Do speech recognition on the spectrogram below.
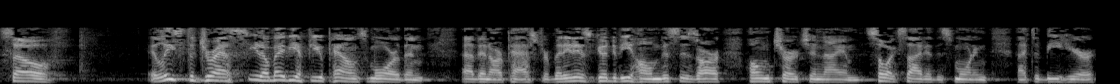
so at least the dress, you know, maybe a few pounds more than uh, than our pastor. But it is good to be home. This is our home church, and I am so excited this morning uh, to be here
